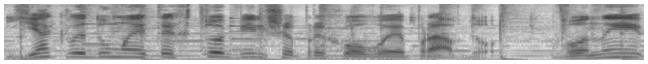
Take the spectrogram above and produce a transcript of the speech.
Як ви думаєте, хто більше приховує правду? Вони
